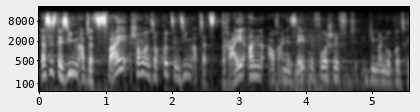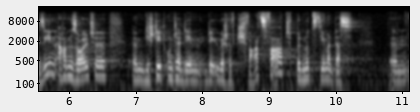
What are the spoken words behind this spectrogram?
Das ist der 7 Absatz 2. Schauen wir uns noch kurz den 7 Absatz 3 an, auch eine seltene Vorschrift, die man nur kurz gesehen haben sollte. Ähm, die steht unter dem, der Überschrift Schwarzfahrt. Benutzt jemand das ähm,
